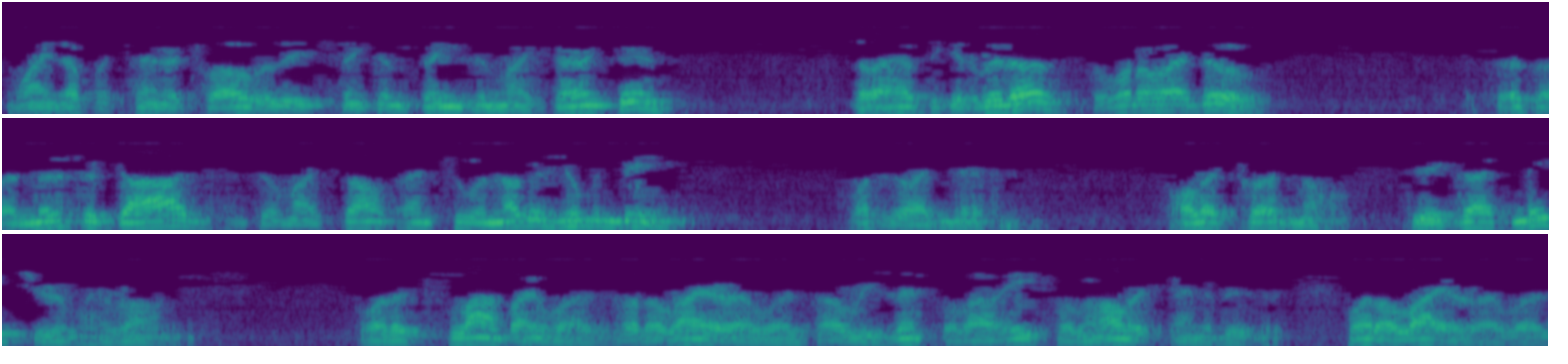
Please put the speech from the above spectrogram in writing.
wind up with 10 or 12 of these thinking things in my character that I have to get rid of. So what do I do? It says I admit it to God and to myself and to another human being. What did I admit? All that? No. The exact nature of my wrongs. What a slob I was. What a liar I was. How resentful, how hateful, and all this kind of business. What a liar I was.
